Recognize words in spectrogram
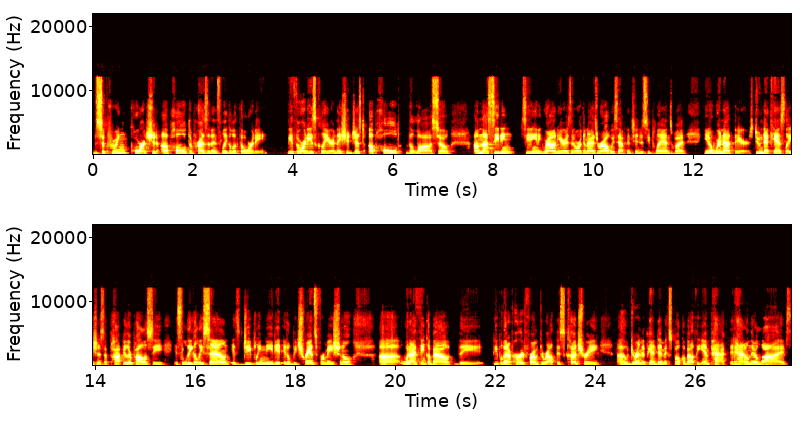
The Supreme Court should uphold the president's legal authority. The authority is clear, and they should just uphold the law. So, I'm not ceding ceding any ground here as an organizer. I always have contingency plans, but you know we're not there. Student debt cancellation is a popular policy. It's legally sound. It's deeply needed. It'll be transformational. Uh, when I think about the people that I've heard from throughout this country uh, who during the pandemic spoke about the impact it had on their lives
